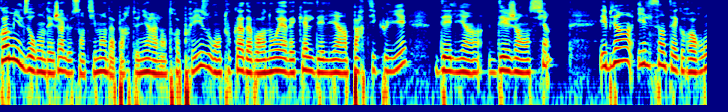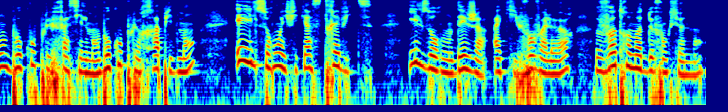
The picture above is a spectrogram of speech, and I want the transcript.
Comme ils auront déjà le sentiment d'appartenir à l'entreprise ou en tout cas d'avoir noué avec elle des liens particuliers, des liens déjà anciens, eh bien, ils s'intégreront beaucoup plus facilement, beaucoup plus rapidement et ils seront efficaces très vite ils auront déjà acquis vos valeurs, votre mode de fonctionnement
